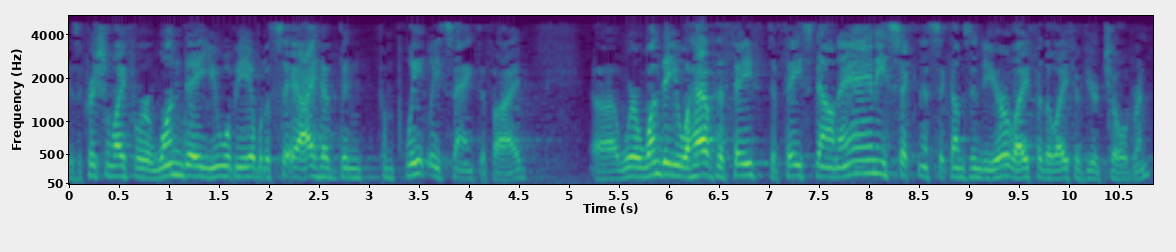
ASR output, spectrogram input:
is a Christian life where one day you will be able to say, I have been completely sanctified, uh, where one day you will have the faith to face down any sickness that comes into your life or the life of your children,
